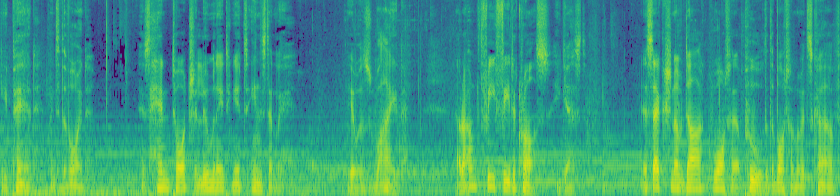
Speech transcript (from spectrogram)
He peered into the void, his head torch illuminating it instantly. It was wide, around three feet across, he guessed. A section of dark water pooled at the bottom of its curve.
